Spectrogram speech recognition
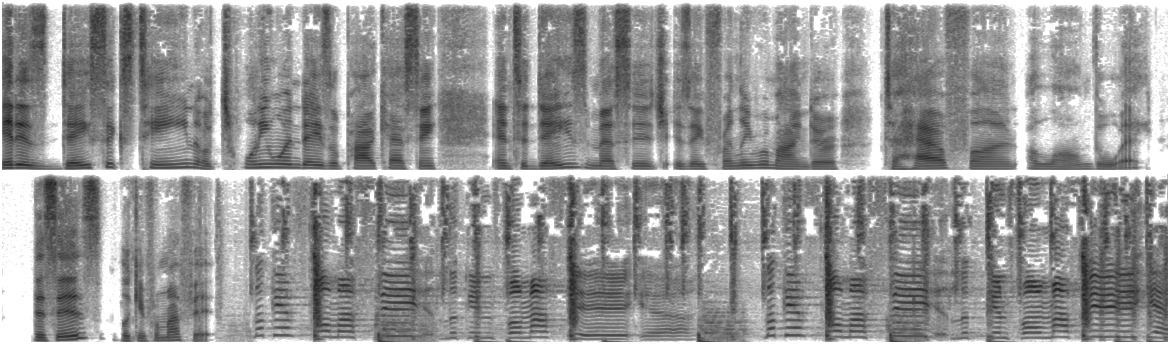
It is day 16 of 21 days of podcasting, and today's message is a friendly reminder to have fun along the way. This is Looking for My Fit. Looking for my fit, looking for my fit, yeah. Looking for my fit, looking for my fit, yeah.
